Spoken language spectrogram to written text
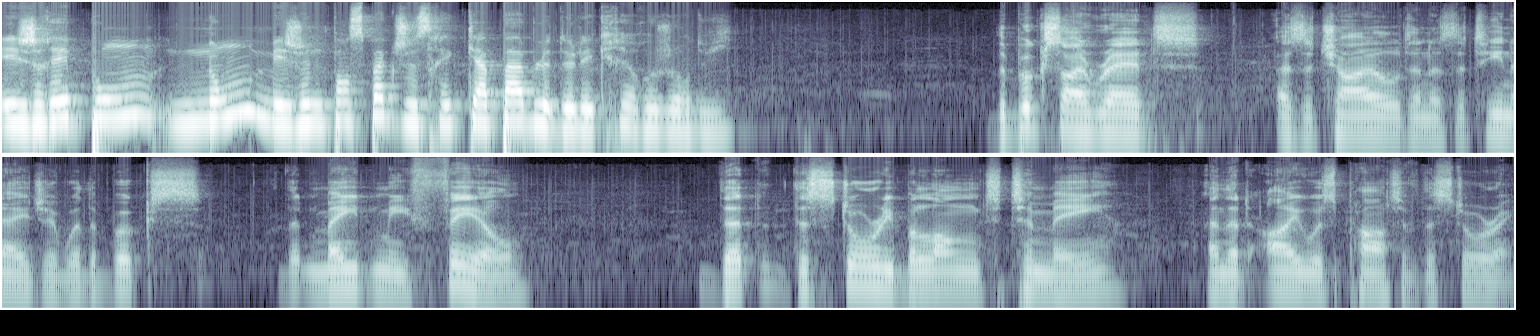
Et je réponds non, mais je ne pense pas que je serais capable de l'écrire aujourd'hui. The books I read as a child and as a teenager were the books that made me feel that the story belonged to me and that I was part of the story.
